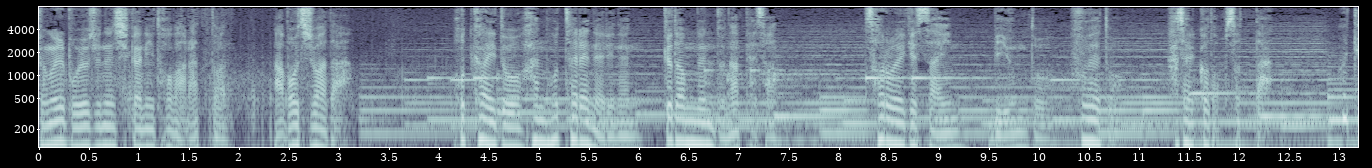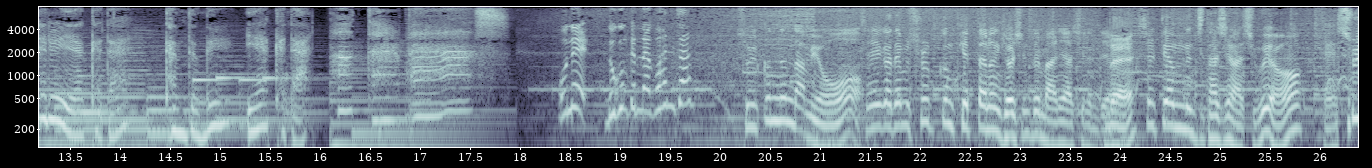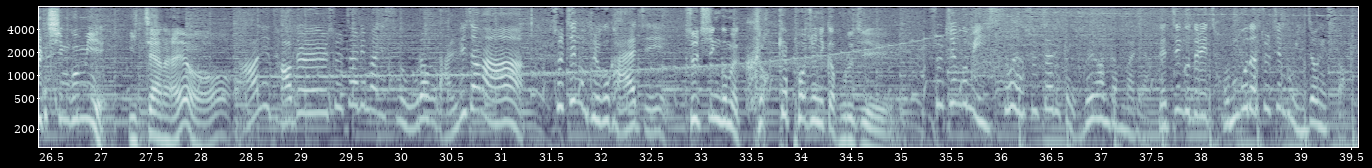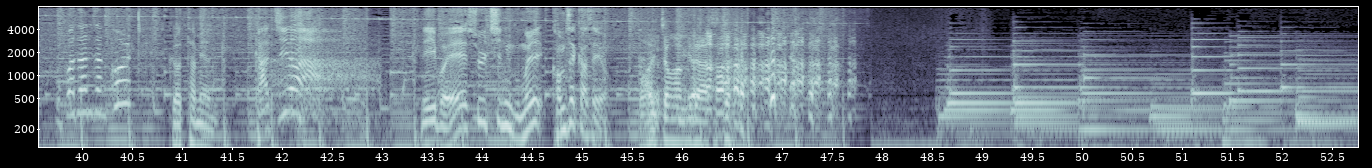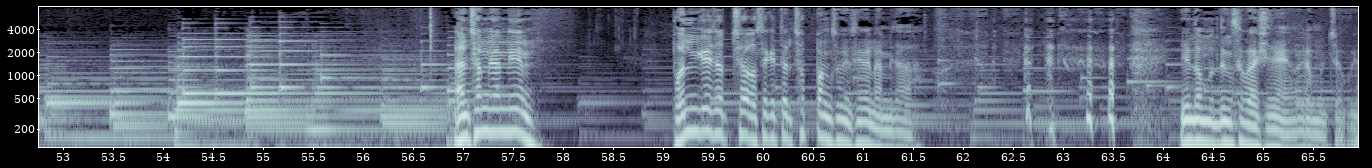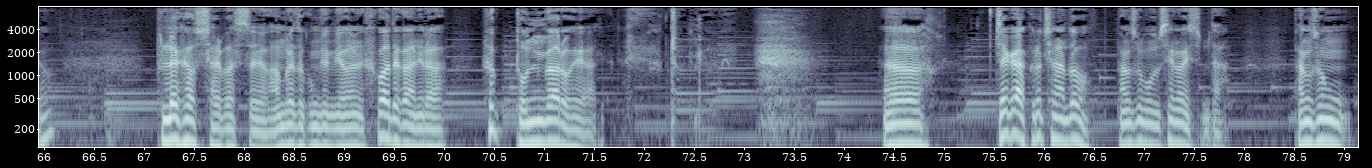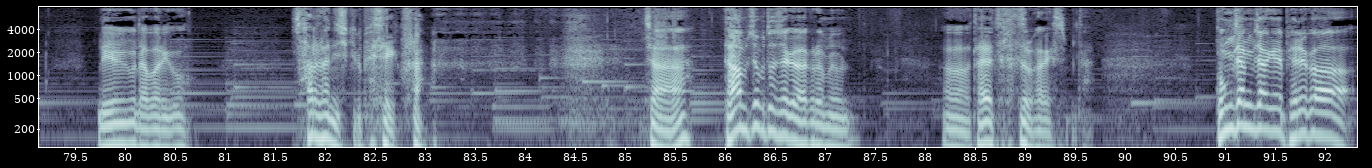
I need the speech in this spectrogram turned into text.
등을 보여주는 시간이 더 많았던 아버지와 나. 홋카이도 한 호텔에 내리는 끝없는 눈앞에선 서로에게 쌓인 미움도 후회도 하잘 것 없었다. 호텔을 예약하다 감동을 예약하다 오늘 녹음 끝나고 한 잔? 술 끊는다며. 새해가 되면 술 끊겠다는 결심들 많이 하시는데요. 네. 쓸데없는 짓 하지 마시고요. 네, 술 친구미 있잖아요. 아니 다들 술자리만 있으면 오라고 난리잖아. 술친금 들고 가야지. 술 친구면 그렇게 퍼주니까 부르지. 술친금이 있어야 술자리가 오래 간단 말이야. 내 친구들이 전부 다 술친금 인정했어. 오빠도 한 잔 콜? 그렇다면 가지야. 네이버에 술 친구를 검색하세요. 멀쩡합니다, 진짜. 안청장님, 번개조차 어색했던 첫 방송이 생각납니다. 이 너무 능숙하시네요. 이런 문자고요. 블랙하우스 잘 봤어요. 아무래도 공장장은 흑화대가 아니라 흑돈가로 해야 돼요. 어, 제가 그렇지 않아도 방송을 보면 생각했습니다. 방송 내용이고 나발이고 살을 한 20kg 빼야 되겠구나. 자, 다음 주부터 제가 그러면 어, 다이어트를 하도록 하겠습니다. 공장장의 배려가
